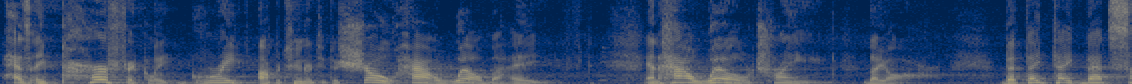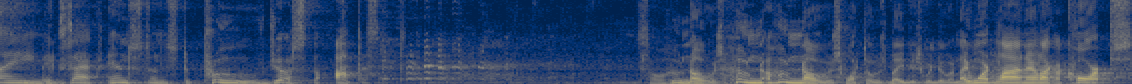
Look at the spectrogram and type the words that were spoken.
has a perfectly great opportunity to show how well behaved and how well trained they are. That they take that same exact instance to prove just the opposite. So who knows? Who, who knows what those babies were doing? They weren't lying there like a corpse,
